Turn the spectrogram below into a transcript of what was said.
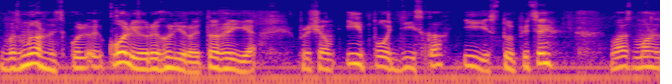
Возможність колію регулювати теж є. Причому і по дисках, і ступиці у вас може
